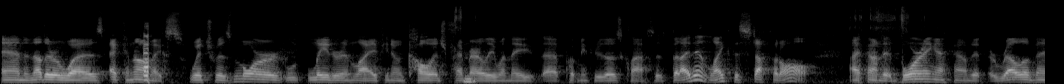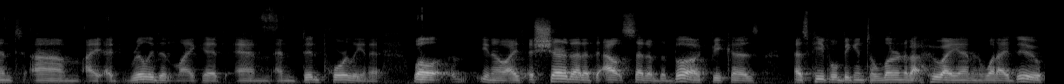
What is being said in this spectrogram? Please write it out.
and another was economics, which was more later in life, you know, in college primarily when they uh, put me through those classes. But I didn't like this stuff at all. I found it boring. I found it irrelevant. Um, I, I, really didn't like it and, and did poorly in it. Well, you know, I, I share that at the outset of the book because as people begin to learn about who I am and what I do,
